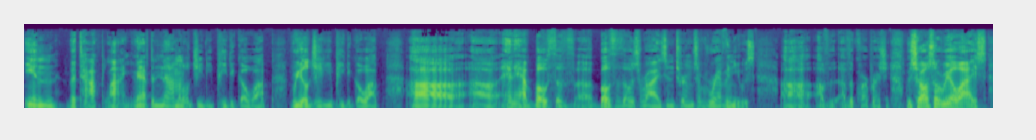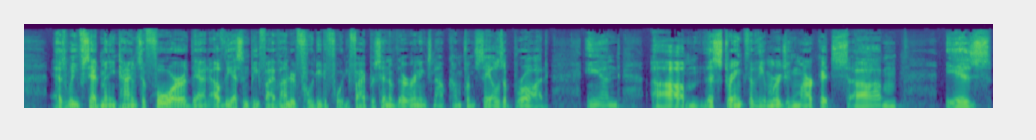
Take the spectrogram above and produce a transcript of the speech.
in the top line. You're going to have to nominal GDP to go up, real GDP to go up, uh, uh, and have both of uh, both of those rise in terms of revenues uh, of of the corporation. We should also realize. as we've said many times before, that of the S and P 500, 40 to 45 percent of their earnings now come from sales abroad, and um, the strength of the emerging markets um, is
